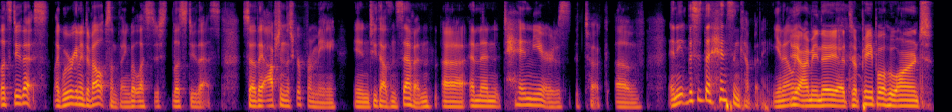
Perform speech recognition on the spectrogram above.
Let's do this. Like we were going to develop something, but let's just let's do this. So they optioned the script from me in 2007, uh, and then 10 years it took of, and he- this is the Henson Company, you know? yeah. I mean, they uh, to people who aren't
